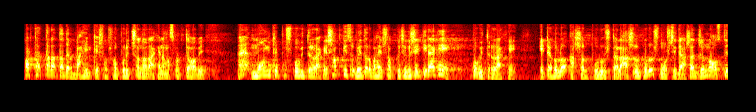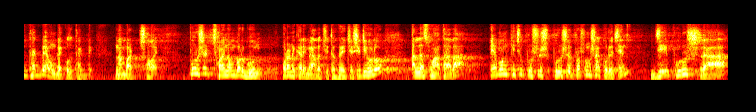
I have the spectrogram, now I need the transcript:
অর্থাৎ তারা তাদের বাহিরকে সবসময় পরিচ্ছন্ন রাখে, নামাজ পড়তে হবে। হ্যাঁ মনকে পবিত্র রাখে, সবকিছু ভেতর বাহির সবকিছুকে সে কি রাখে? পবিত্র রাখে। এটা হলো আসল পুরুষ। তাহলে আসল পুরুষ মসজিদে আসার জন্য অস্থির থাকবে এবং বেকুল থাকবে। নাম্বার ছয়। পুরুষের ছয় নম্বর গুণ কোরআন কারিমে আলোচিত হয়েছে। সেটি হলো আল্লাহ তাআলা এমন কিছু পুরুষ, পুরুষের প্রশংসা করেছেন, যে পুরুষরা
